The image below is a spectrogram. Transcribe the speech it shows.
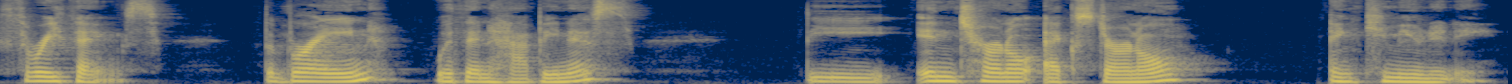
three things the brain within happiness, the internal, external, and community.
